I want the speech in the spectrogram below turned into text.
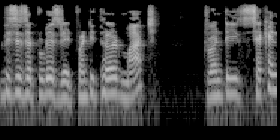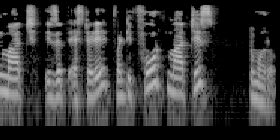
this is a today's date 23rd march. 22nd march is it yesterday? 24th march is tomorrow.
